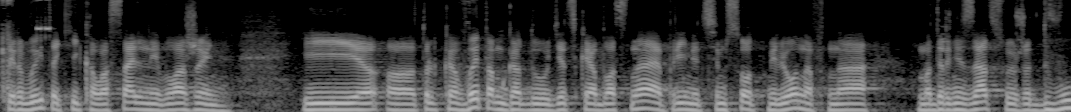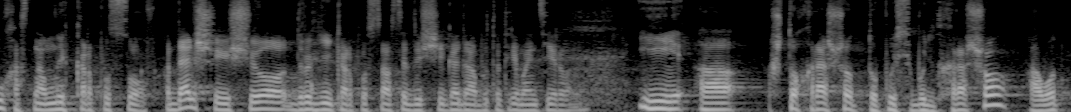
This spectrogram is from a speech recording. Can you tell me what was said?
впервые такие колоссальные вложения. И э, только в этом году детская областная примет 700 миллионов на модернизацию уже двух основных корпусов. А дальше еще другие корпуса в следующие года будут отремонтированы. И а, что хорошо, то пусть и будет хорошо, а вот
